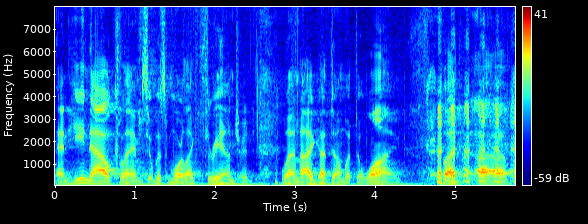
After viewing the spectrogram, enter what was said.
and he now claims it was more like 300 when I got done with the wine. But, uh,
